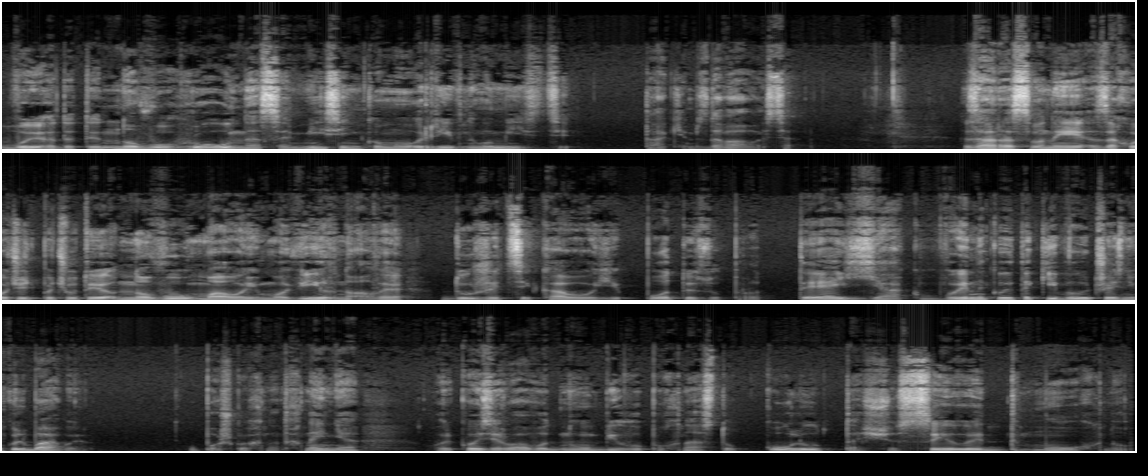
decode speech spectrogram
вигадати нову гру на самісінькому рівному місці. Так їм здавалося. Зараз вони захочуть почути нову, малоймовірну, але дуже цікаву гіпотезу про те, як виникли такі величезні кульбаби. У пошуках натхнення Горько зірвав одну білу пухнасту кулю та щосили дмухнув.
